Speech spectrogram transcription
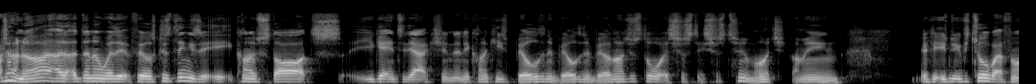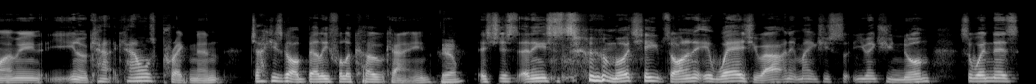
I don't know. I, I don't know whether it feels because the thing is, it, it, kind of starts. You get into the action, and it kind of keeps building and building and building. I just thought it's just it's just too much. I mean, if if you talk about film, I mean, you know, Carol's pregnant. Jackie's got a belly full of cocaine. Yeah, it's just I think it's just too much heaps on, and it, it wears you out, and it makes you it makes you numb. So when there's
